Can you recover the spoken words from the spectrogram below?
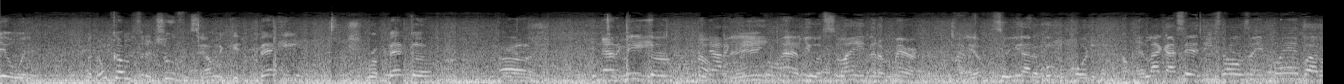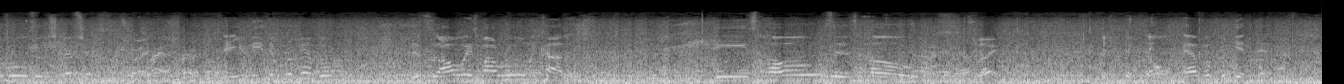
deal with it. But don't come into the truth and say I'm gonna get Becky, Rebecca, uh, You're not a king. No, You're not a king. gonna a slave in America. Yep. So you gotta move accordingly. And like I said, these hoes ain't playing by the rules of the scriptures. Right. Right. And you need to remember, this is always my rule in college. These hoes is hoes. That's right. Don't ever forget that.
